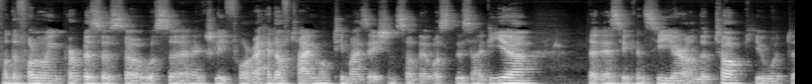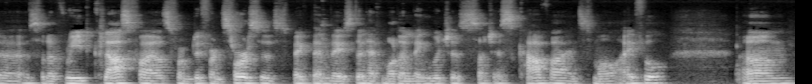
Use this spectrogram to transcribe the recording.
for the following purposes. So it was uh, actually for ahead of time optimization. So there was this idea that as you can see here on the top, you would uh, sort of read class files from different sources. Back then they still had modern languages such as Java and small Eiffel. Um,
